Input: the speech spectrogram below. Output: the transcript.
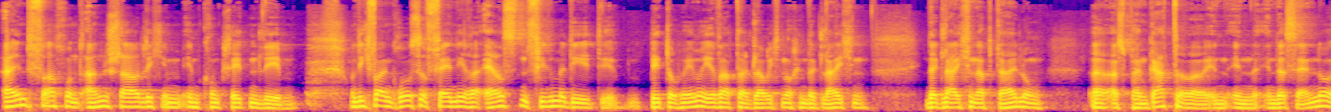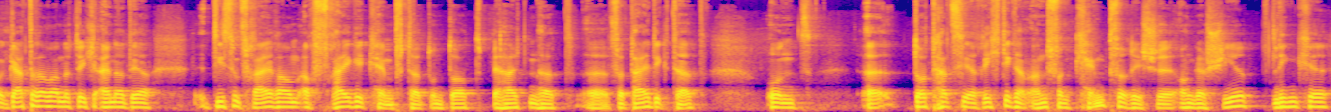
einfach und anschaulich im, im konkreten Leben. Und ich war ein großer Fan ihrer ersten Filme, die, die Peter Hömer, ihr wart da, glaube ich, noch in der gleichen, in der gleichen Abteilung äh, als beim Gatterer in, in, in der Sendung. Gatterer war natürlich einer, der diesen Freiraum auch freigekämpft hat und dort behalten hat, äh, verteidigt hat. Und äh, dort hat sie ja richtig am Anfang kämpferische, engagiert linke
